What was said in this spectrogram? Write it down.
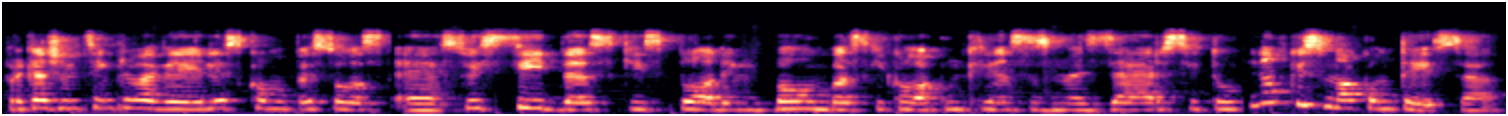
Porque a gente sempre vai ver eles como pessoas é, suicidas, que explodem bombas, que colocam crianças no exército. E não que isso não aconteça,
